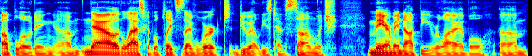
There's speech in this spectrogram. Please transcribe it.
uploading. Um, now, the last couple of places I've worked do at least have some, which may or may not be reliable. Um,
